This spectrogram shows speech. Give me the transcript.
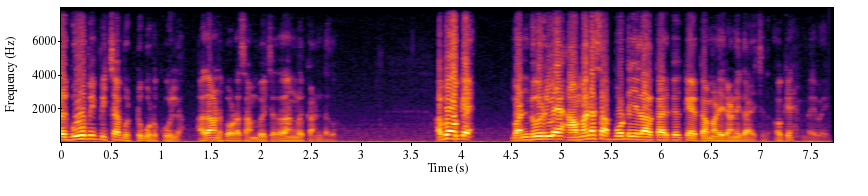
പ്രകോപിപ്പിച്ചാൽ വിട്ടുകൊടുക്കൂല. അതാണ് ഇപ്പോൾ അവിടെ സംഭവിച്ചത്. അത് ഞങ്ങൾ കണ്ടത്. അപ്പോൾ ഓക്കെ വണ്ടൂരിലെ അമനെ സപ്പോർട്ട് ചെയ്ത ആൾക്കാർക്ക് കേൾക്കാൻ വേണ്ടിയിട്ടാണ് ഇത് അയച്ചത്. ഓക്കെ ബൈ ബൈ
